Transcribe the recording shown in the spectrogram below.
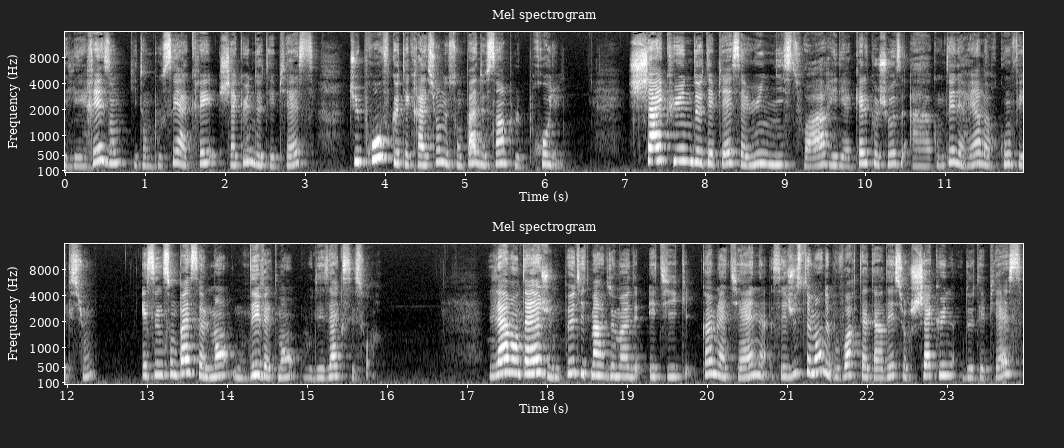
et les raisons qui t'ont poussé à créer chacune de tes pièces, tu prouves que tes créations ne sont pas de simples produits. Chacune de tes pièces a une histoire, il y a quelque chose à raconter derrière leur confection, et ce ne sont pas seulement des vêtements ou des accessoires. L'avantage d'une petite marque de mode éthique comme la tienne, c'est justement de pouvoir t'attarder sur chacune de tes pièces,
